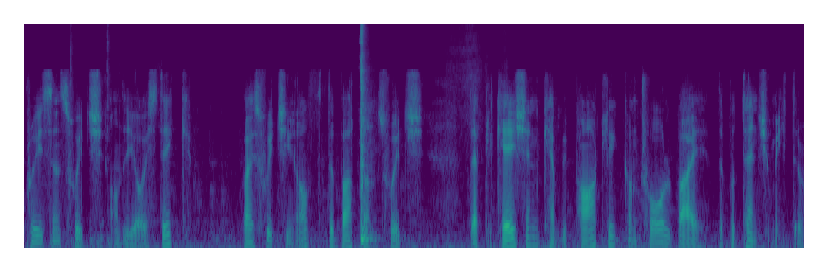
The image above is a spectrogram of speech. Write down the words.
presence switch on the joystick. By switching off the button switch, the application can be partly controlled by the potentiometer.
